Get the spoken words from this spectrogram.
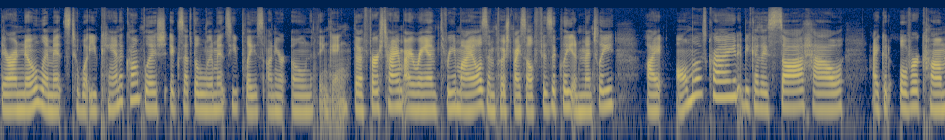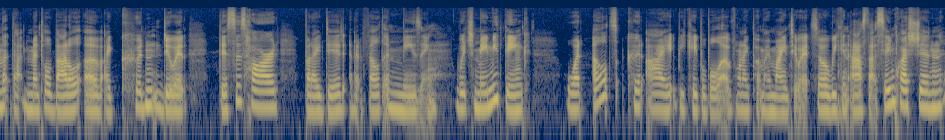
There are no limits to what you can accomplish except the limits you place on your own thinking. The first time I ran three miles and pushed myself physically and mentally, I almost cried because I saw how I could overcome that mental battle of I couldn't do it. This is hard, but I did and it felt amazing, which made me think what else could I be capable of when I put my mind to it? So we can ask that same question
